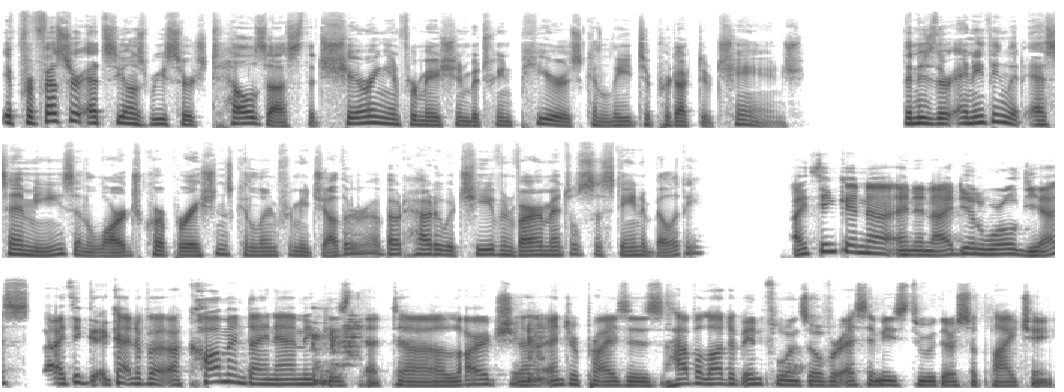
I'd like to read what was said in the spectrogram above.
If Professor Etzion's research tells us that sharing information between peers can lead to productive change, then is there anything that SMEs and large corporations can learn from each other about how to achieve environmental sustainability? I think in, a, in an ideal world, yes. I think kind of a, a common dynamic is that uh, large uh, enterprises have a lot of influence over SMEs through their supply chain.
